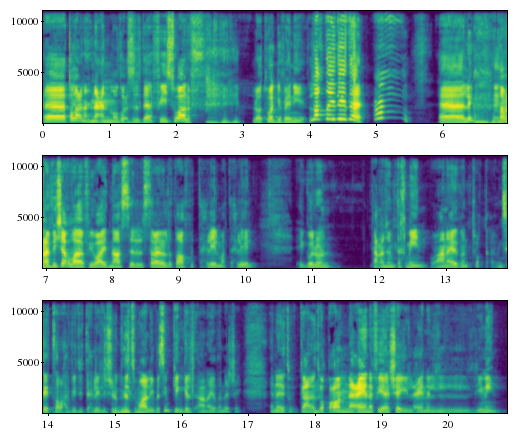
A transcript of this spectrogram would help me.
آه طلعنا إحنا عن موضوع Zelda. في سوالف. لو توقف هني. لقطة جديدة! آه Link. طبعا في شغلة في وايد ناس ال trailer اللي طاف بالتحليل ما التحليل يقولون كان عندهم تخمين وأنا أيضا أتوقع نسيت صراحة فيديو تحليل شنو قلت مالي بس يمكن قلت أنا أيضا هالشيء انه كانوا. يتوقعون إن عينه فيها شيء العين اليمين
